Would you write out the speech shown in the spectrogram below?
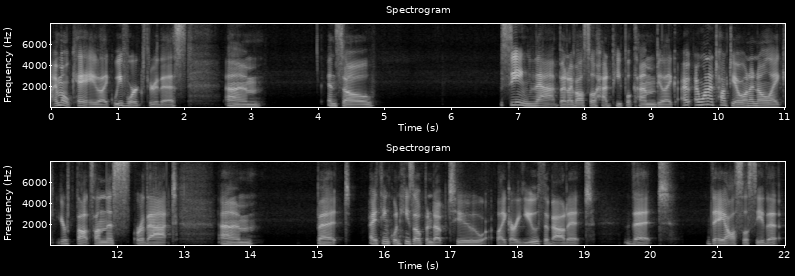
I'm okay. Like, we've worked through this." Um, and so seeing that, but I've also had people come and be like, "I, I want to talk to you. I want to know like your thoughts on this or that." Um, but I think when he's opened up to like our youth about it, that they also see that,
